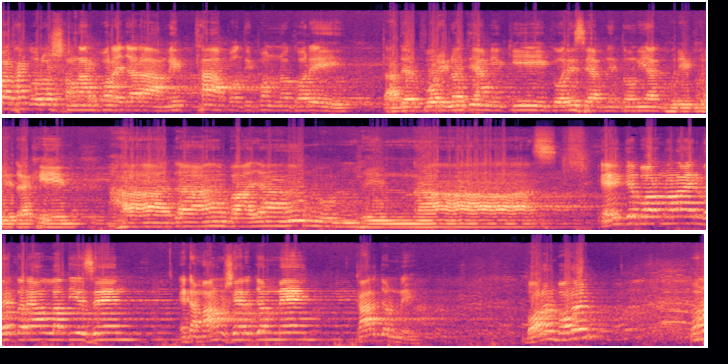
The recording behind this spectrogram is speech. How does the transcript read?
কথাগুলো শোনার পরে যারা মিথ্যা প্রতিপন্ন করে, তাদের পরিণতি আমি কি করেছি আপনি দুনিয়া ঘুরে ঘুরে দেখেন। হাদা বায়ানুল লিন্নাস। এই যে বর্ণনার ভেতরে আল্লাহ দিয়েছেন, এটা মানুষের জন্য, কার জন্য? বলেন বলেন। কোন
